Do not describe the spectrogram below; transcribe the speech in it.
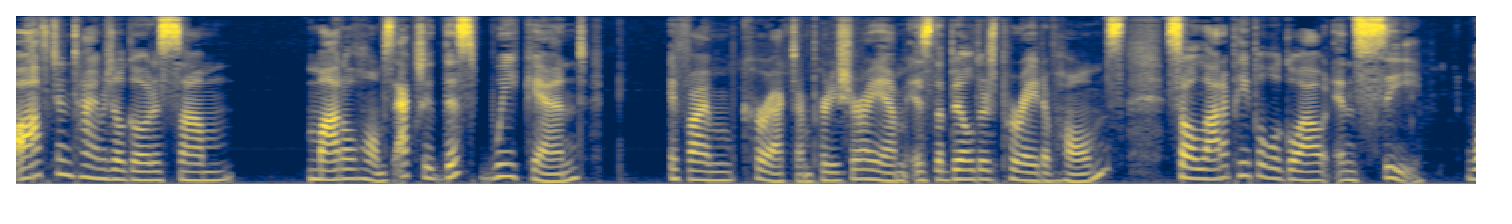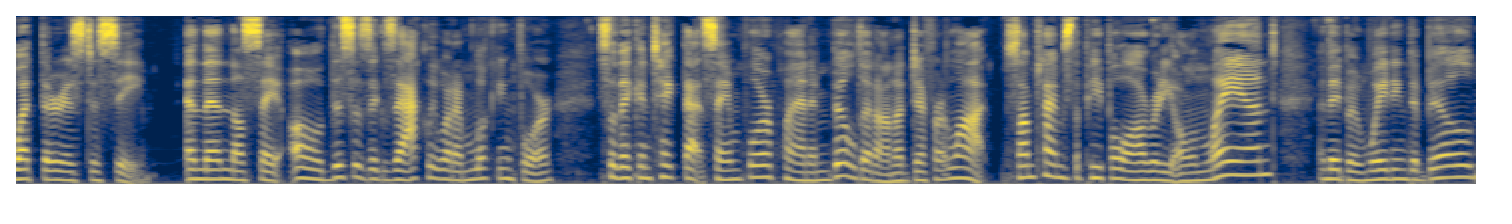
oftentimes you'll go to some model homes. Actually this weekend if I'm correct, I'm pretty sure I am, is the Builders Parade of Homes. So a lot of people will go out and see what there is to see and then they'll say, "Oh, this is exactly what I'm looking for." So they can take that same floor plan and build it on a different lot. Sometimes the people already own land and they've been waiting to build.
